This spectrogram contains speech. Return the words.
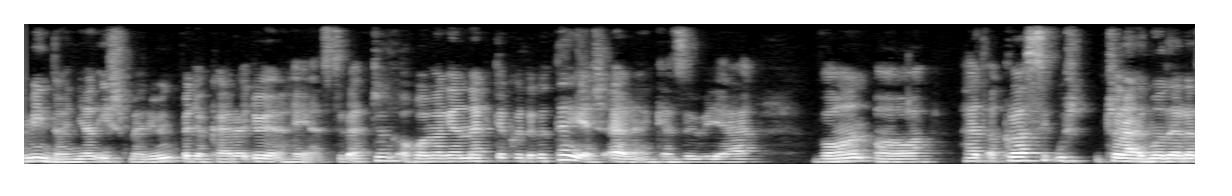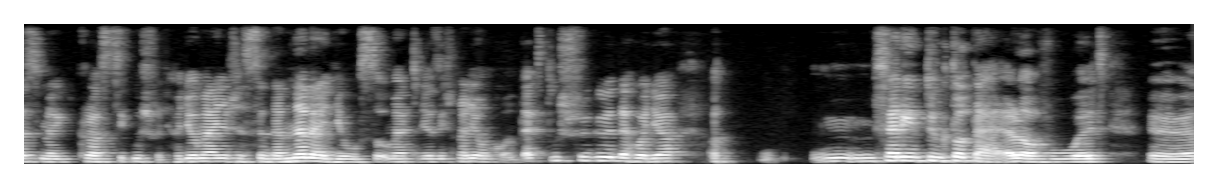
mindannyian ismerünk, vagy akár egy olyan helyen születtünk, ahol meg ennek gyakorlatilag a teljes ellenkezője van a Hát a klasszikus családmodell az meg klasszikus, vagy hagyományos, ez szerintem nem egy jó szó, mert hogy az is nagyon kontextusfüggő, de hogy a, a szerintünk totál elavult ö,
